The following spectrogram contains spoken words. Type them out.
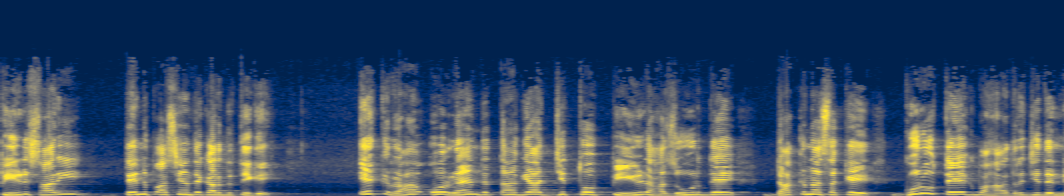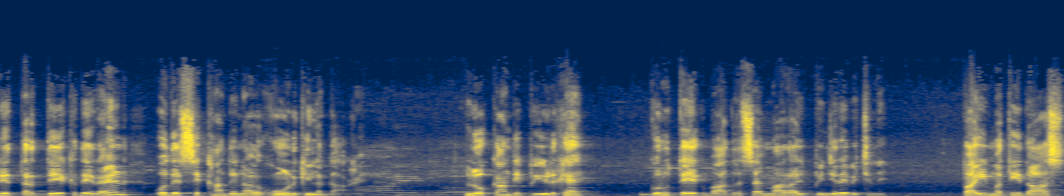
ਭੀੜ ਸਾਰੀ ਤਿੰਨ ਪਾਸਿਆਂ ਤੇ ਕਰ ਦਿੱਤੀ ਗਈ। ਇੱਕ ਰਾਹ ਉਹ ਰਹਿਣ ਦਿੱਤਾ ਗਿਆ ਜਿੱਥੋਂ ਭੀੜ ਹਜ਼ੂਰ ਦੇ ਡੱਕ ਨਾ ਸਕੇ। ਗੁਰੂ ਤੇਗ ਬਹਾਦਰ ਜੀ ਦੇ ਨੇਤਰ ਦੇਖਦੇ ਰਹਿਣ, ਉਹਦੇ ਸਿੱਖਾਂ ਦੇ ਨਾਲ ਹੋਣ ਕੀ ਲੱਗਾ? ਹੈ ਲੋਕਾਂ ਦੀ ਭੀੜ ਹੈ ਗੁਰੂ ਤੇਗ ਬਹਾਦਰ ਸਾਹਿਬ ਮਹਾਰਾਜ ਪਿੰਜਰੇ ਵਿੱਚ ਨੇ। ਭਾਈ ਮਤੀ ਦਾਸ,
